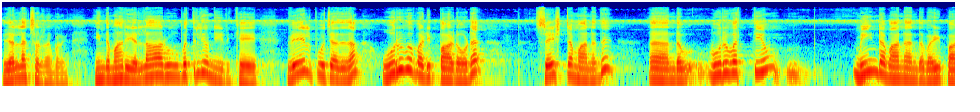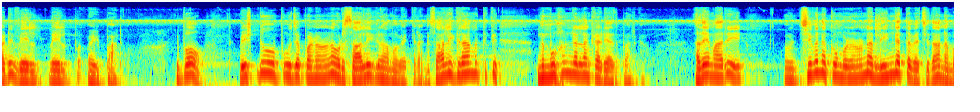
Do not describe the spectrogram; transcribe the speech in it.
இதெல்லாம் சொல்கிறாங்க பாருங்கள் இந்த மாதிரி எல்லா ரூபத்துலேயும் நீ இருக்கே. வேல் பூஜை அதுதான் உருவ வழிபாடோட சிரேஷ்டமானது அந்த உருவத்தையும் மீண்டமான அந்த வழிபாடு வேல் வேல் வழிபாடு. இப்போது விஷ்ணு பூஜை பண்ணணுன்னா ஒரு சாலிகிராமம் வைக்கிறாங்க. சாலிகிராமத்துக்கு இந்த முகங்கள்லாம் கிடையாது பாருங்க. அதே மாதிரி சிவனை கும்பிடணும்னா லிங்கத்தை வச்சு தான் நம்ம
